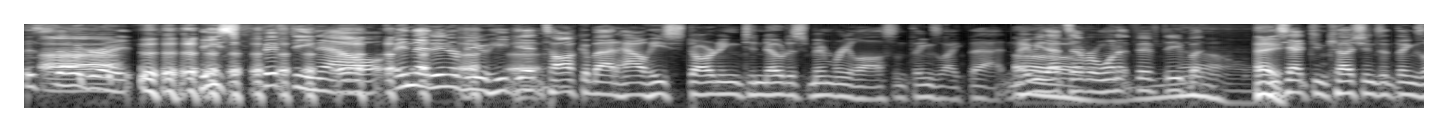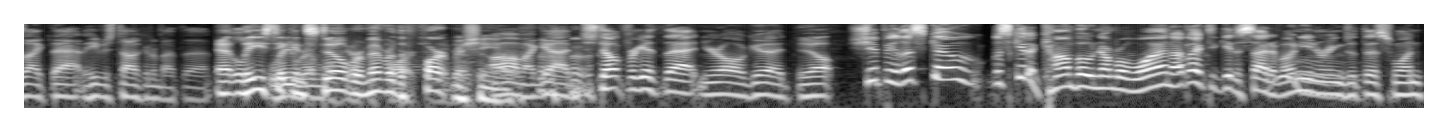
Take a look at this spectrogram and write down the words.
it's so great. He's 50 now. In that interview, he did talk about how he's starting to notice memory loss and things like that. Maybe that's everyone at 50, but oh, Hey. he's had concussions and things like that. He was talking about that. At least Lee he can Remmel's still got the remember the fart and he doesn't machine. Oh my God! Just don't forget that, and you're all good. Yep. Shippy, let's go. Let's get a combo number one. I'd like to get a side of onion rings with this one.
